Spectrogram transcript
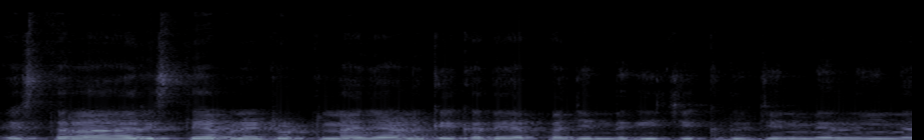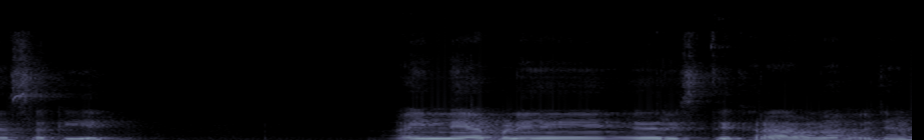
ਇਸ ਤਰ੍ਹਾਂ ਰਿਸ਼ਤੇ ਆਪਣੇ ਟੁੱਟ ਨਾ ਜਾਣ ਕਿ ਕਦੇ ਆਪਾਂ ਜ਼ਿੰਦਗੀ 'ਚ ਇੱਕ ਦੂਜੇ ਨੂੰ ਮਿਲ ਨਹੀਂ ਨਾ ਸਕੀਏ। ਇੰਨੇ ਆਪਣੇ ਰਿਸ਼ਤੇ ਖਰਾਬ ਨਾ ਹੋ ਜਾਣ।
